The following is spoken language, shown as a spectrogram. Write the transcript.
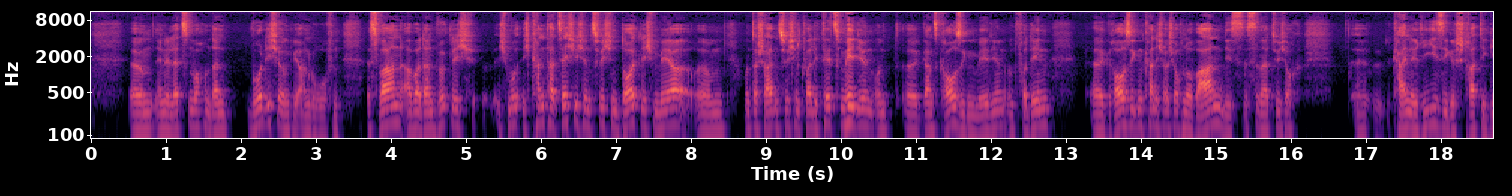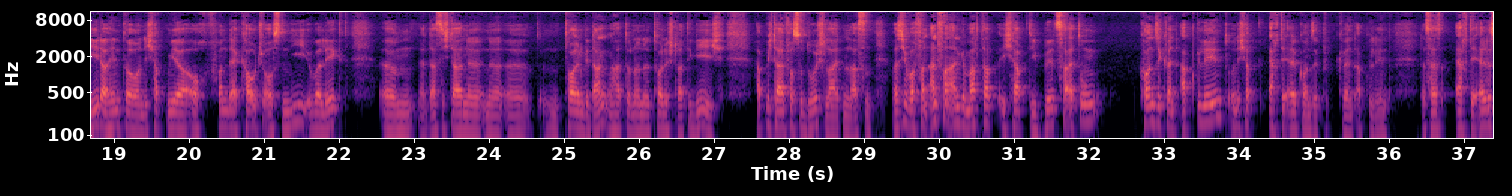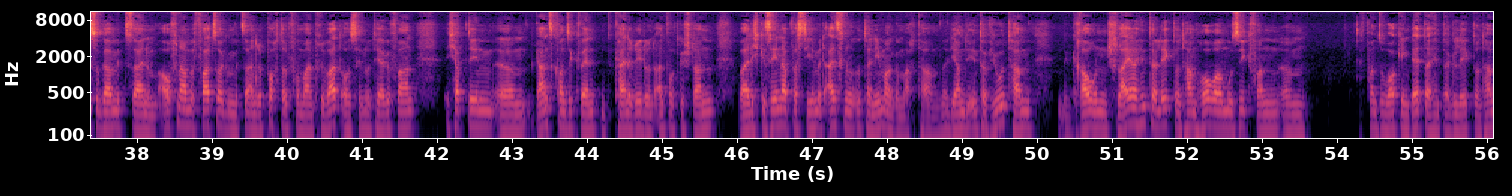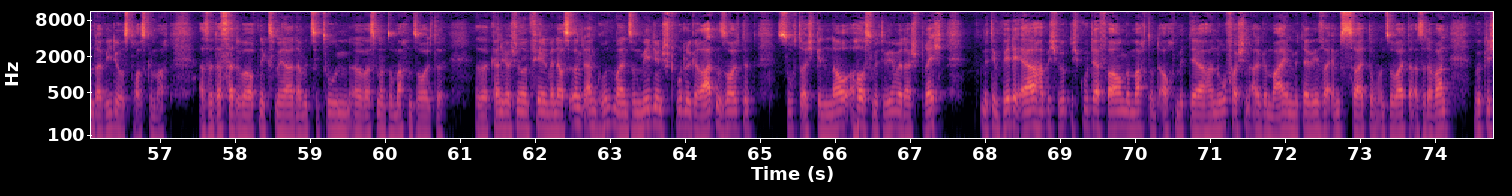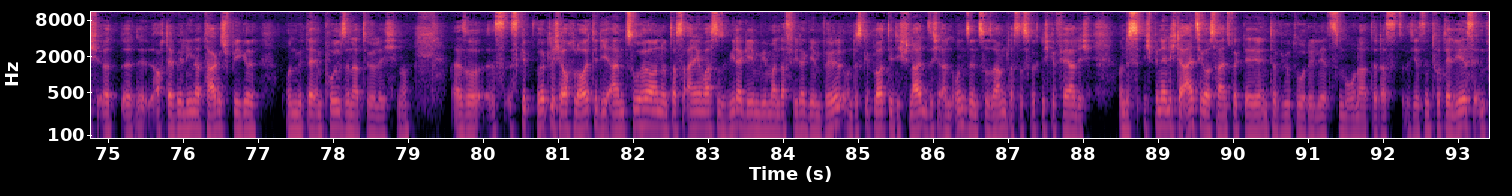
ähm, in den letzten Wochen, dann wurde ich irgendwie angerufen. Es waren aber dann wirklich, ich, muss, ich kann tatsächlich inzwischen deutlich mehr ähm, unterscheiden zwischen Qualitätsmedien und äh, ganz grausigen Medien. Und vor den äh, grausigen kann ich euch auch nur warnen. Dies ist natürlich auch äh, keine riesige Strategie dahinter. Und ich habe mir auch von der Couch aus nie überlegt, ähm, dass ich da eine, eine, äh, einen tollen Gedanken hatte oder eine tolle Strategie. Ich habe mich da einfach so durchleiten lassen. Was ich aber von Anfang an gemacht habe, ich habe die Bild-Zeitung konsequent abgelehnt und ich habe RTL konsequent abgelehnt. Das heißt, RTL ist sogar mit seinem Aufnahmefahrzeug, mit seinen Reportern von meinem Privathaus hin und her gefahren. Ich habe denen ähm, ganz konsequent keine Rede und Antwort gestanden, weil ich gesehen habe, was die hier mit einzelnen Unternehmern gemacht haben. Ne, die haben die interviewt, haben einen grauen Schleier hinterlegt und haben Horrormusik von ähm, von The Walking Dead dahinter gelegt und haben da Videos draus gemacht. Also das hat überhaupt nichts mehr damit zu tun, äh, was man so machen sollte. Also kann ich euch nur empfehlen, wenn ihr aus irgendeinem Grund mal in so einen Medienstrudel geraten solltet, sucht euch genau aus, mit wem ihr da sprecht. Mit dem WDR habe ich wirklich gute Erfahrungen gemacht und auch mit der Hannoverschen Allgemeinen, mit der Weser Ems Zeitung und so weiter. Also da waren wirklich äh auch der Berliner Tagesspiegel und mit der Impulse natürlich. Ne? Also es, es gibt wirklich auch Leute, die einem zuhören und das einigermaßen so wiedergeben, wie man das wiedergeben will. Und es gibt Leute, die schneiden sich einen Unsinn zusammen. Das ist wirklich gefährlich. Und es, ich bin ja nicht der Einzige aus Heinsberg, der hier interviewt wurde die letzten Monate. Das, hier sind Hoteliers in,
